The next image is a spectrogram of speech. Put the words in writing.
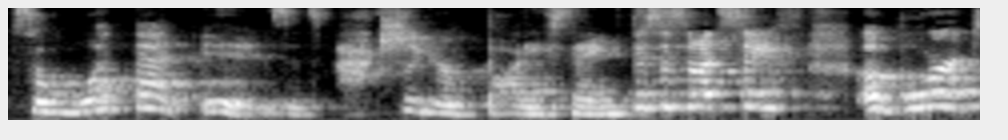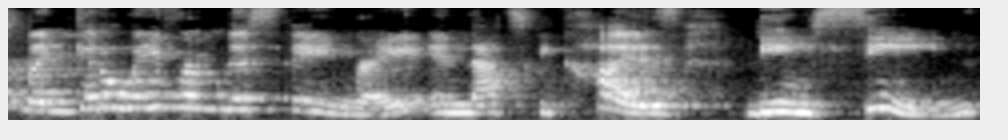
So what that is, it's actually your body saying, this is not safe, abort, like get away from this thing, right? And that's because being seen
